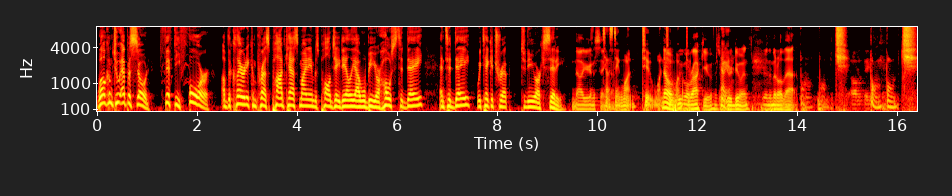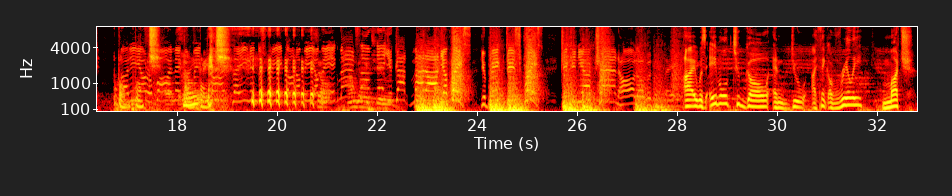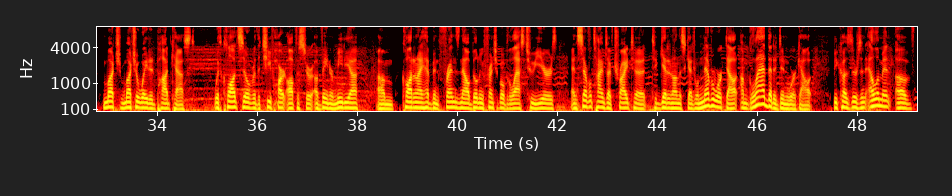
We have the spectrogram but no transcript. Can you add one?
Welcome to episode 54 of the Clarity Compressed podcast. My name is Paul J. Daly. I will be your host today. And today we take a trip to New York City. Now you're going to sing. now. Testing one, two, one, No, two, one, we will two. rock you. That's what Okay. you're doing. You're in the middle of that. Boom, boom, ch. Boom, boom, ch. Boom, Buddy, boom, you're a ch. boy, make a Boom, big boom, guy ch. playing in the street. Gonna be a big man someday. You got mud on your face, you big disgrace. Kicking your can all over the place. I was able to go and do, I think, a really much, much, much awaited podcast with Claude Silver, the Chief Heart Officer of VaynerMedia. Um, Claude and I have been friends now, building friendship over the last two years, and several times I've tried to to get it on the schedule. Never worked out. I'm glad that it didn't work out because there's an element of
